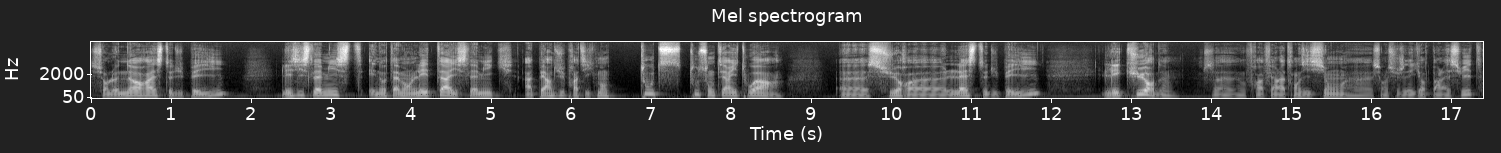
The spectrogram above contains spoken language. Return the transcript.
sur le nord-est du pays. Les islamistes, et notamment l'État islamique, a perdu pratiquement tout, son territoire euh, sur euh, l'est du pays. Les Kurdes, ça nous fera faire la transition sur le sujet des Kurdes par la suite,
